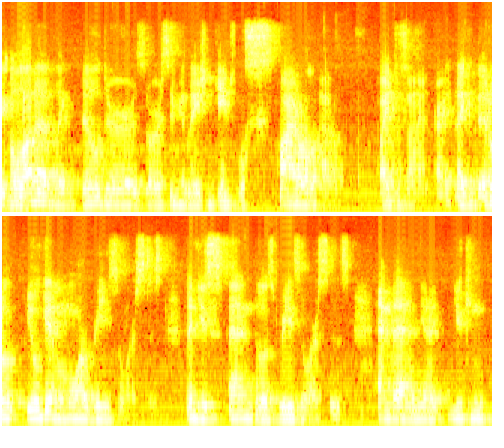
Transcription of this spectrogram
Like a lot of like builders or simulation games will spiral out by design, right? Like it'll you'll get more resources. Then you spend those resources, and then you know you can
